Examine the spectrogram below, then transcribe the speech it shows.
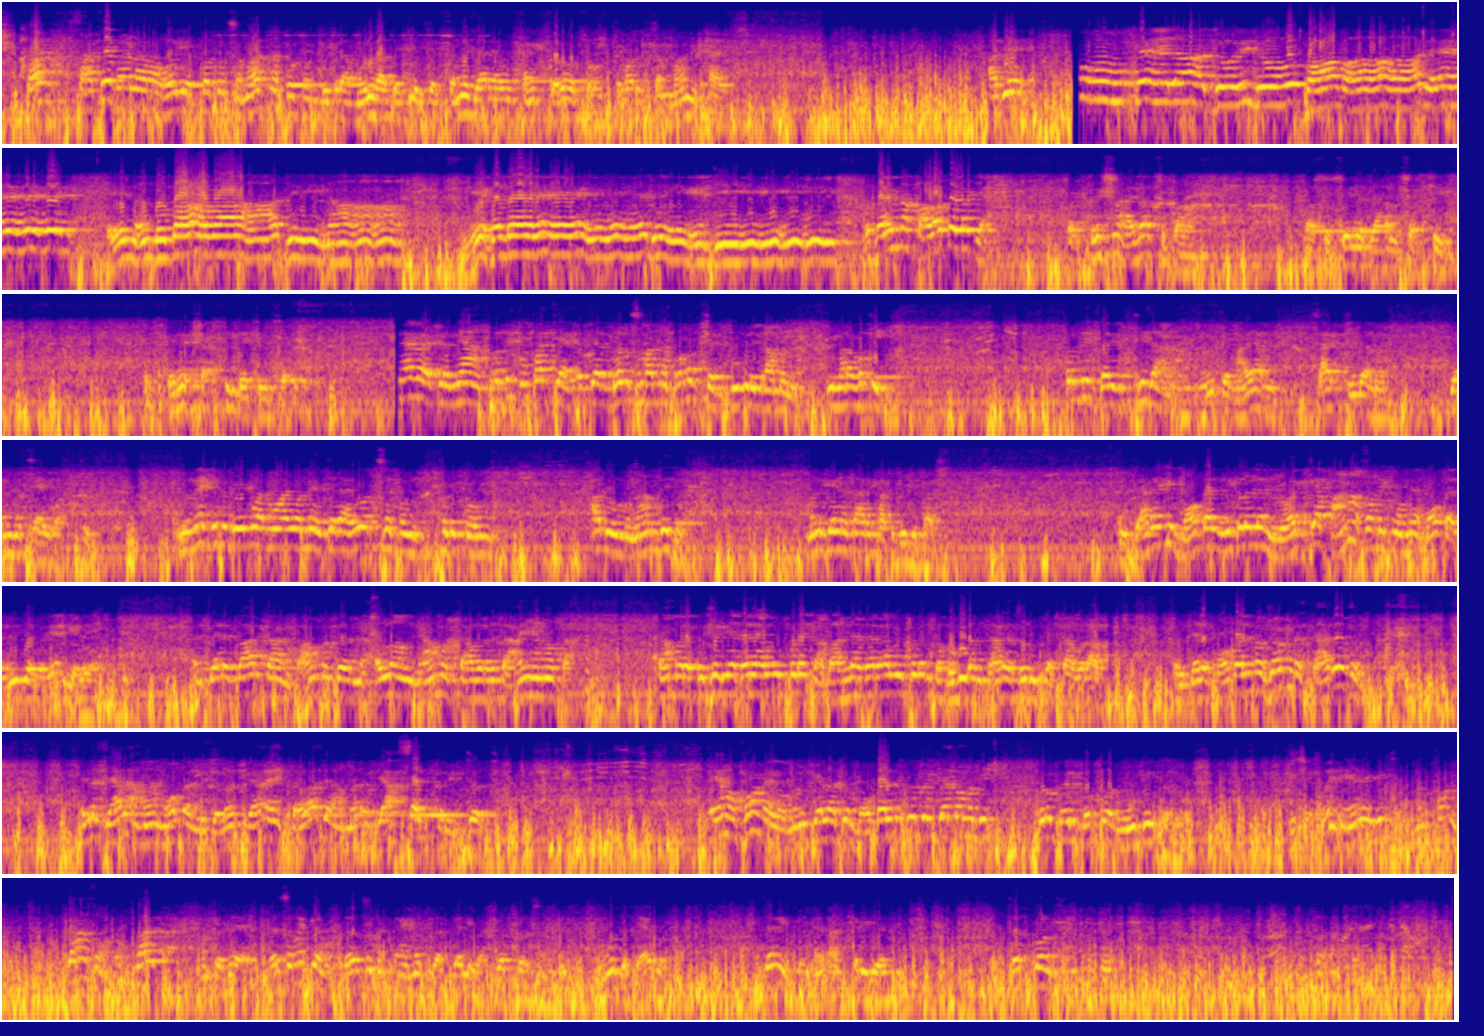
પણ સાથે ભણનારા હોય અથવા તો સમાજના કોઈ દીકરા મૂળ વાત એટલી છે તમે જ્યારે આવું કંઈક કરો છો, તમારું સન્માન થાય. આજે કેરા જોઈજો પાવા રે એ નંદ બાવાજીના મેઘલે રેજી. બધા એમના પાવા તો વાગ્યા, પણ કૃષ્ણ આવ્યા શું કામ? પાછું છેલ્લે શક્તિ. એને શક્તિ બેઠી છે. એટલે ત્યાં પ્રદીપ ઉપાધ્યાય અત્યારે બ્રહ્મ સમાજના પ્રમુખ છે ગુગલી બ્રાહ્મણ. એ મારા વકીલ. પ્રદીપભાઈ એમ કે માયા, સાહેબ ખીદાણા કેમ નથી આવ્યો? મેં કીધું એકવાર હું આવ્યો ને અત્યારે આવ્યો જ છે, પણ થોડીક આડું નામ દીધું. મને કે એને તારીખ આપી દીધી પાછી. ત્યારે કે મોબાઈલ નીકળેલો, નોકિયા પાનાસોનિકનો મેં મોબાઈલ લીધેલો રેડિયો અને ત્યારે દ્વારકા ભાવનગર ને અલંગ ને આમદ ટાવર હતા, અહીંયા નહોતા. તમારે કુશળિયા ધારે આવવું પડે કે બારના ધારે આવવું પડે કે ભગુડામ ધારે શરૂ કે ટાવર આવે. પણ ત્યારે મોબાઈલનો શોખ ને ધારે શરૂ એટલે ત્યારે અમારે મોબાઈલ લીધેલો, ત્યારે તળાજે અમારે વ્યાવસાયિક કરી જજ એનો ફોન આવ્યો. મને પેલા તો મોબાઈલ તો કંઈ કહેતો નથી. બરોબર બપોર હું કઈ કરું વિશેષ હોય ને એને વિશે મને ફોન ક્યાં છો? લાલતા મને કે, બે, દર્શન કેમ? દર્શન કાંઈ નથી પહેલી વાર જો દર્શન હું તો આવ્યો ચલી છે? મેં વાત કરી હતી. જજ કોણ છે?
